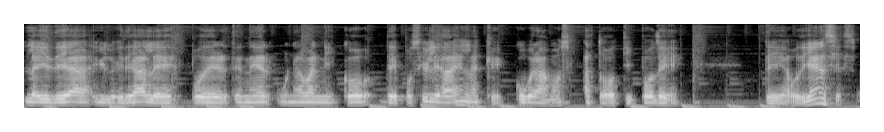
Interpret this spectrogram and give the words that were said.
la idea y lo ideal es poder tener un abanico de posibilidades en las que cubramos a todo tipo de, de audiencias.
